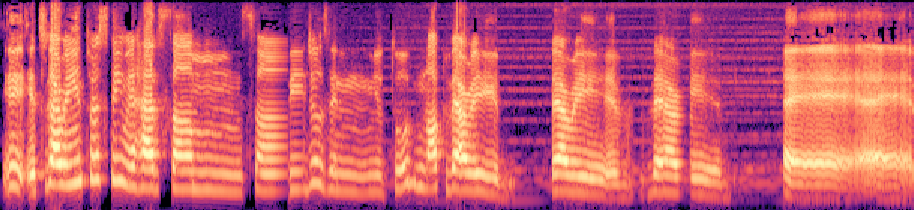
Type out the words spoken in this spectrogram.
it, it's very interesting. We have some some videos in YouTube, not very, very, very uh,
